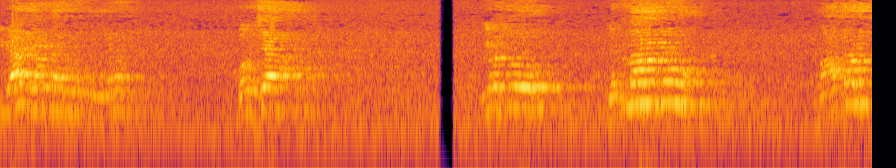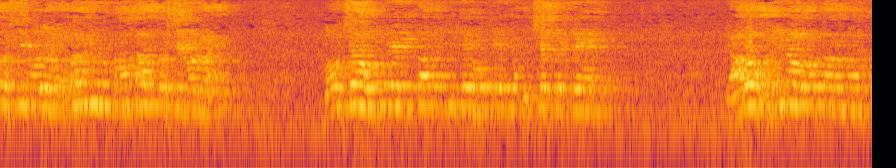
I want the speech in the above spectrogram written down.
ಇವ್ಯಾಕೆ ಹೇಳ್ತಾ ಇದ್ರು ಅಂತಂದ್ರೆ ಬಹುಶಃ ಇವತ್ತು ಎಲ್ಲರೂ ಮಾತಾಡೋ ದೃಷ್ಟಿ ನೋಡಿದ್ರೆ ಎಲ್ಲರಿಗೂ ಮಾತಾಡೋ ದೃಷ್ಟಿ ನೋಡ್ರೆ. ಬಹುಶಃ ಹುಕ್ಕೇರಿ ತಾಲೂಕಿಗೆ ಹುಕ್ಕೇರಿ ಕ್ಷೇತ್ರಕ್ಕೆ ಯಾರೋ ಹೊರಗಿನ ಹೋಗ್ತಾರನ್ನುವಂತ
